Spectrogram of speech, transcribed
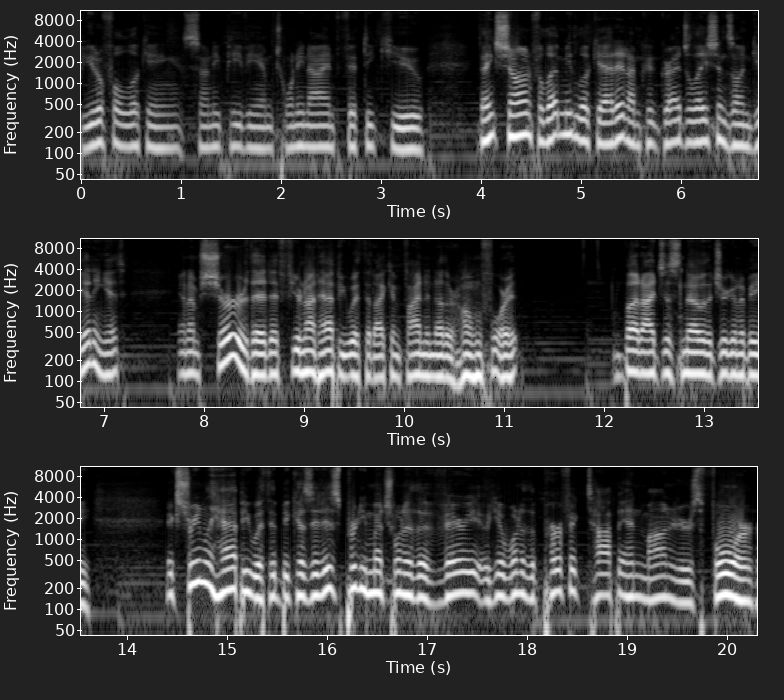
beautiful looking Sony PVM 2950Q. Thanks, Sean, for letting me look at it. I'm congratulations on getting it, and I'm sure that if you're not happy with it, I can find another home for it. But I just know that you're going to be extremely happy with it because it is pretty much one of the very, you know, one of the perfect top end monitors for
